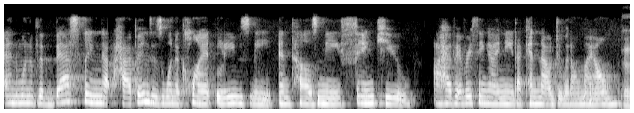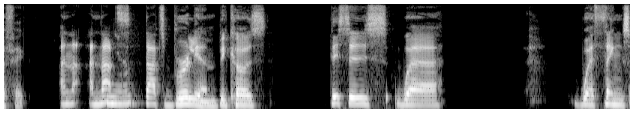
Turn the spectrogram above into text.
And one of the best thing that happens is when a client leaves me and tells me, thank you I have everything I need. I can now do it on my own. Perfect. And and that's know? that's brilliant because this is where where things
